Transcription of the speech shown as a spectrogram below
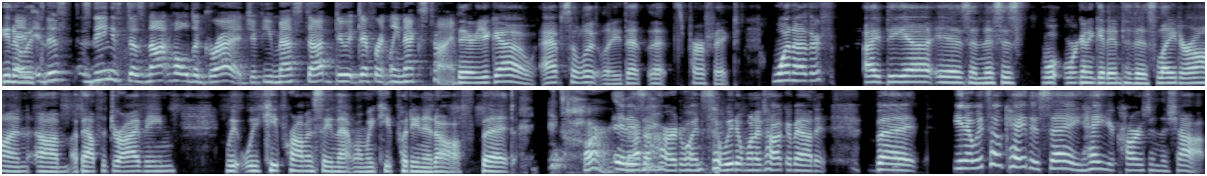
You know, this disease does not hold a grudge. If you messed up, do it differently next time. There you go. Absolutely. That that's perfect. One other th- idea is, and this is what we're going to get into this later on um, about the driving we, we keep promising that when we keep putting it off, but it's hard. It is a hard one. So we don't want to talk about it, but you know, it's okay to say, Hey, your car's in the shop.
